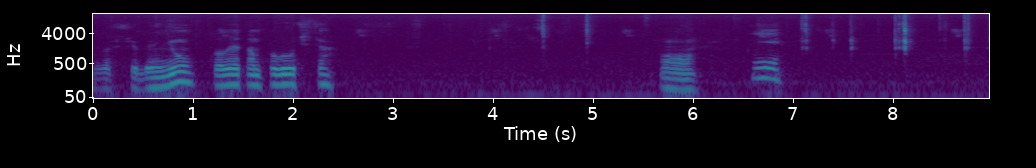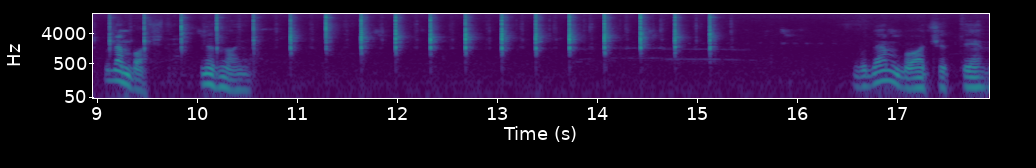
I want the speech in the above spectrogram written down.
Защебеню, коли там вийде. О. І будемо бачити. Не знаю. Будемо бачити.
